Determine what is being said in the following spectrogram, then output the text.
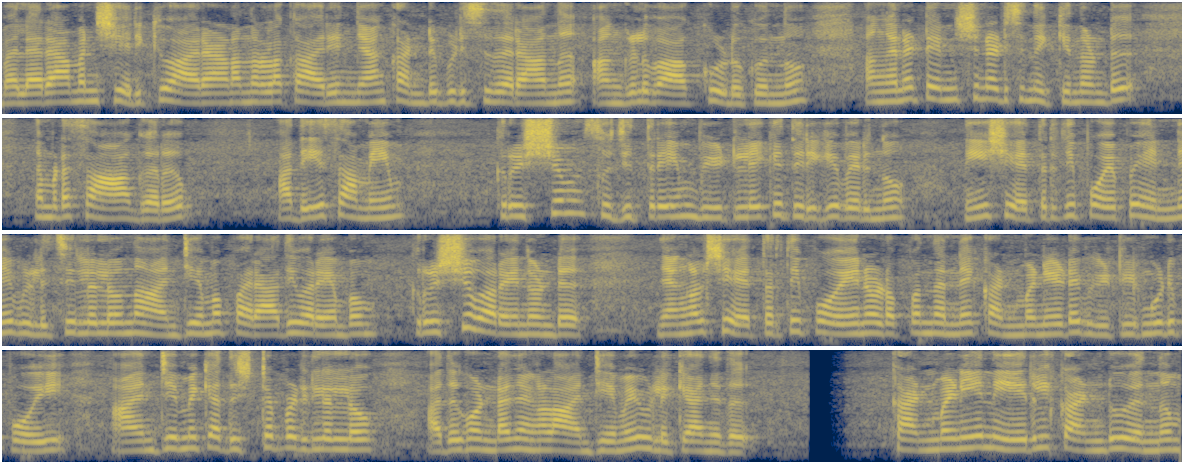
ബലരാമൻ ശരിക്കും ആരാണെന്നുള്ള കാര്യം ഞാൻ കണ്ടുപിടിച്ച് തരാമെന്ന് അങ്കിൾ വാക്ക് കൊടുക്കുന്നു. അങ്ങനെ ടെൻഷൻ അടിച്ച് നിൽക്കുന്നുണ്ട് നമ്മുടെ സാഗർ. അതേസമയം കൃഷും സുചിത്രയും വീട്ടിലേക്ക് തിരികെ വരുന്നു. നീ ക്ഷേത്രത്തിൽ പോയപ്പോൾ എന്നെ വിളിച്ചില്ലല്ലോ എന്ന് ആന്റിയമ്മ പരാതി പറയുമ്പം കൃഷി പറയുന്നുണ്ട്. ഞങ്ങൾ ക്ഷേത്രത്തിൽ പോയതിനോടൊപ്പം തന്നെ കൺമണിയുടെ വീട്ടിലും കൂടി പോയി. ആന്റിയമ്മയ്ക്ക് അത് ഇഷ്ടപ്പെടില്ലല്ലോ. അതുകൊണ്ടാണ് ഞങ്ങൾ ആന്റിയമ്മയെ വിളിക്കാഞ്ഞത്. കൺമണിയെ നേരിൽ കണ്ടു എന്നും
